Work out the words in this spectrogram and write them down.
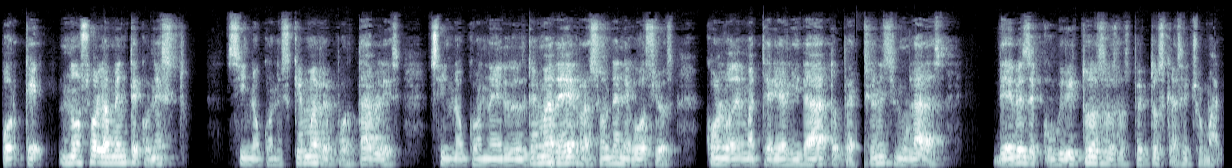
Porque no solamente con esto, sino con esquemas reportables, sino con el tema de razón de negocios, con lo de materialidad, operaciones simuladas, debes de cubrir todos los aspectos que has hecho mal.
